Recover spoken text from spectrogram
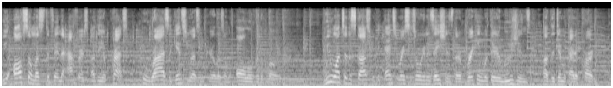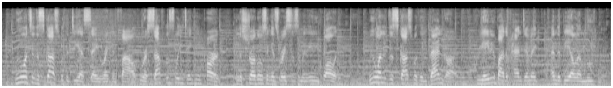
We also must defend the efforts of the oppressed who rise against US imperialism all over the globe. We want to discuss with the anti-racist organizations that are breaking with their illusions of the Democratic Party. We want to discuss with the DSA rank and file who are selflessly taking part in the struggles against racism and inequality. We want to discuss with the Vanguard, created by the pandemic and the BLM movement.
